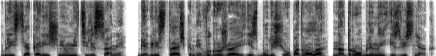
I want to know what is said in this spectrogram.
блестя коричневыми телесами, бегали с тачками, выгружая из будущего подвала надробленный известняк.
